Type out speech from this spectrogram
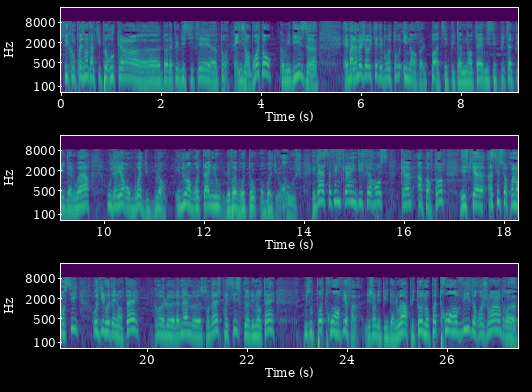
celui qu'on présente un petit peu rouquin euh, dans la publicité euh, pour paysans bretons, comme ils disent. euh, eh ben la majorité des Bretons, ils n'en veulent pas de ces putains de Nantais ni ces putains de pays de la Loire, où d'ailleurs on boit du blanc. Et nous en Bretagne, nous, les vrais Bretons, on boit du rouge. Et là, ça fait une, quand même une différence quand même importante. Et ce qui est assez surprenant aussi, au niveau des Nantais, quand le la même euh, sondage précise que les Nantais ils ont pas trop envie, enfin, les gens des Pays de la Loire plutôt n'ont pas trop envie de rejoindre euh,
